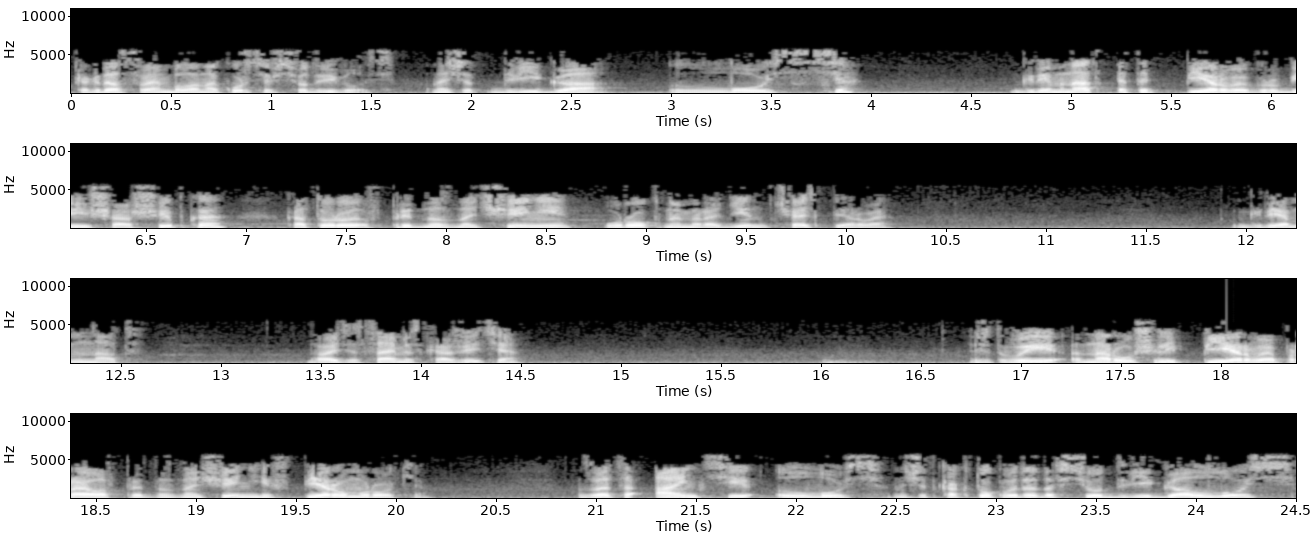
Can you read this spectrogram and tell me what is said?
Когда с вами была на курсе, все двигалось. Значит, двигалось. Гремнат – это первая грубейшая ошибка, которая в предназначении, урок номер один, часть первая. Гремнат. Давайте сами скажите – Значит, вы нарушили первое правило в предназначении в первом уроке. Называется антилось. Значит, как только вот это все двигалось,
